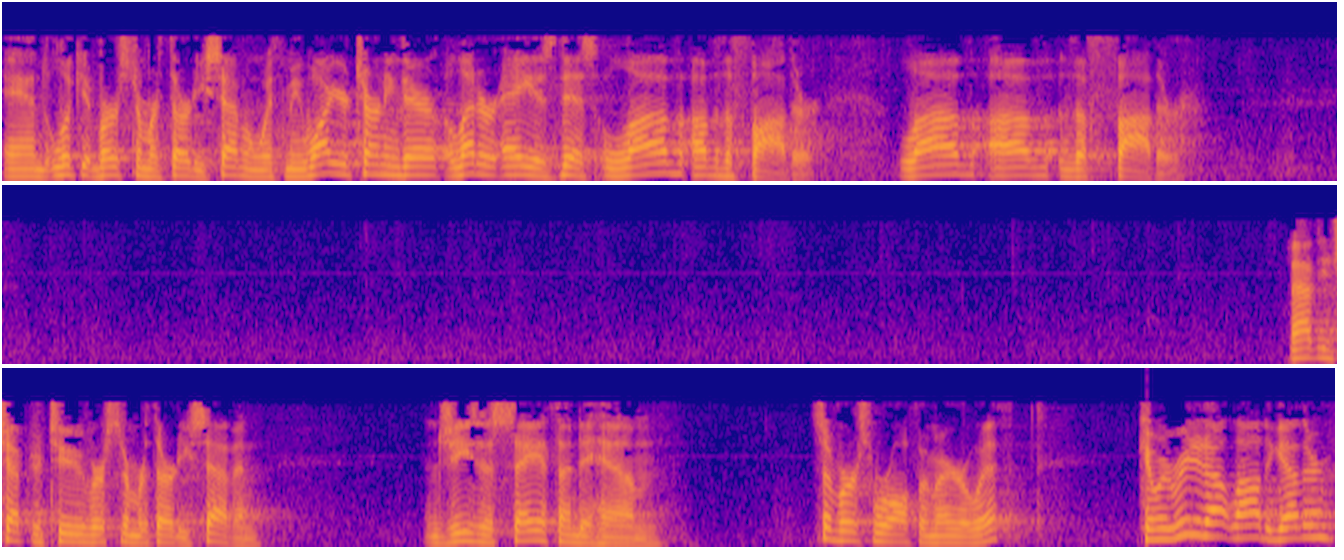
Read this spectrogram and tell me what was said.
and look at verse number 37 with me. While you're turning there, letter A is this love of the Father. Love of the Father. Matthew chapter 2, verse number 37. And Jesus saith unto him, it's a verse we're all familiar with. Can we read it out loud together?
